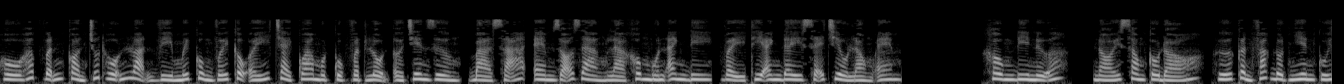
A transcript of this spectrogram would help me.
hô hấp vẫn còn chút hỗn loạn vì mới cùng với cậu ấy trải qua một cuộc vật lộn ở trên giường, bà xã, em rõ ràng là không muốn anh đi, vậy thì anh đây sẽ chiều lòng em. Không đi nữa, Nói xong câu đó, hứa cần phát đột nhiên cúi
